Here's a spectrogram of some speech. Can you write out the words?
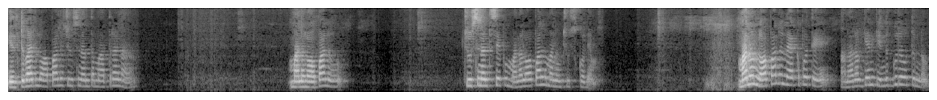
ఎదుటివారి లోపాలు చూసినంత మాత్రాన మన లోపాలు చూసినంతసేపు మన లోపాలను మనం చూసుకోలేము మనం లోపాలు లేకపోతే అనారోగ్యానికి ఎందుకు గురవుతున్నాం?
